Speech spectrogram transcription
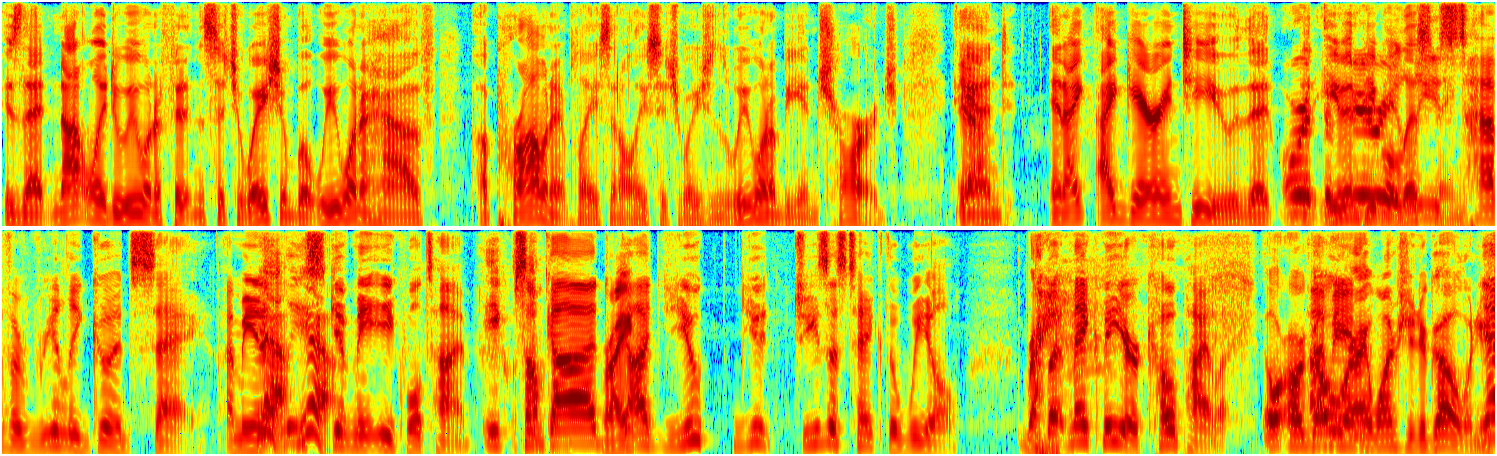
is that not only do we want to fit in the situation but we want to have a prominent place in all these situations we want to be in charge Yeah. and and i i guarantee you that, or that at even people least listening have a really good say. I mean, Yeah, at least yeah. give me equal time. Equal- so God, right? God, you, you, Jesus, take the wheel, Right. but make me your co-pilot. or, or go I where i want you to go when you yeah,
